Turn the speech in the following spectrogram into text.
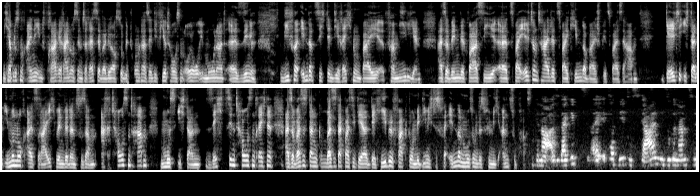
Ich habe bloß noch eine Frage rein aus Interesse, weil du auch so betont hast, ja, die 4000 Euro im Monat äh, Single. Wie verändert sich denn die Rechnung bei Familien? Also wenn wir quasi äh, zwei Elternteile, zwei Kinder beispielsweise haben, gelte ich dann immer noch als reich, wenn wir dann zusammen 8000 haben? Muss ich dann 16.000 rechnen? Also was ist dann, was ist da quasi der, der Hebelfaktor, mit dem ich das verändern muss, um das für mich anzupassen? Genau, also da gibt es äh, etablierte Skalen, die sogenannte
